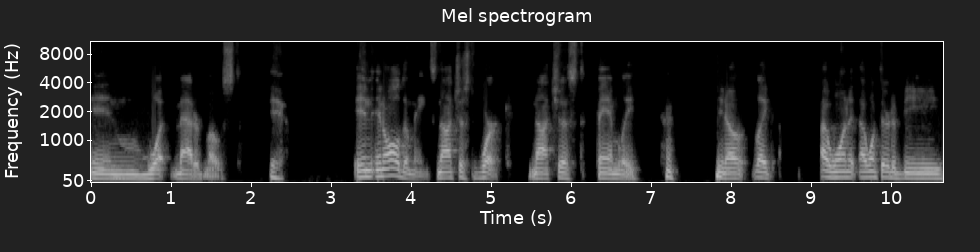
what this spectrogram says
in what mattered most. Yeah. In in all domains not just work not just family. You know like i want it i want there to be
